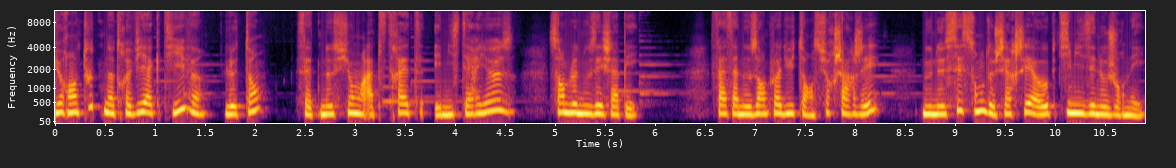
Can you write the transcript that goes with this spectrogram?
Durant toute notre vie active, le temps, cette notion abstraite et mystérieuse, semble nous échapper. Face à nos emplois du temps surchargés, nous ne cessons de chercher à optimiser nos journées.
